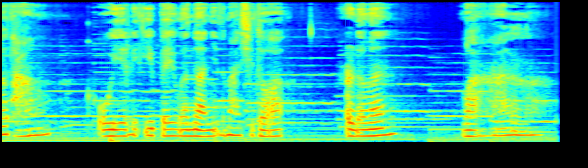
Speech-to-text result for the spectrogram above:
焦糖午夜里一杯温暖你的玛奇朵耳朵们晚安了。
